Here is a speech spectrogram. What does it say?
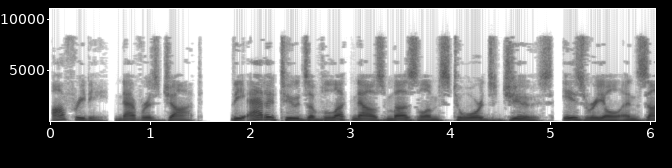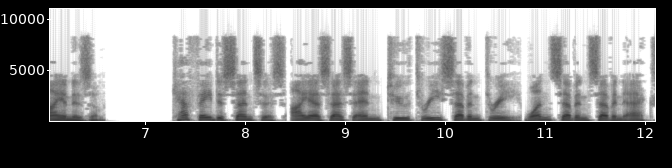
Afridi, Navroz Jat. The Attitudes of Lucknow's Muslims Towards Jews, Israel and Zionism. Café Dissensus ISSN 2373-177-X,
